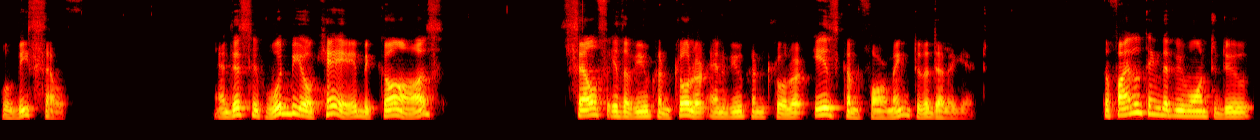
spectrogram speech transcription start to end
will be self. And this would be okay because self is a view controller and view controller is conforming to the delegate. The final thing that we want to do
